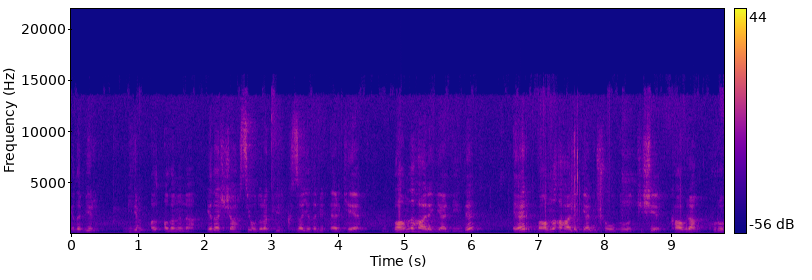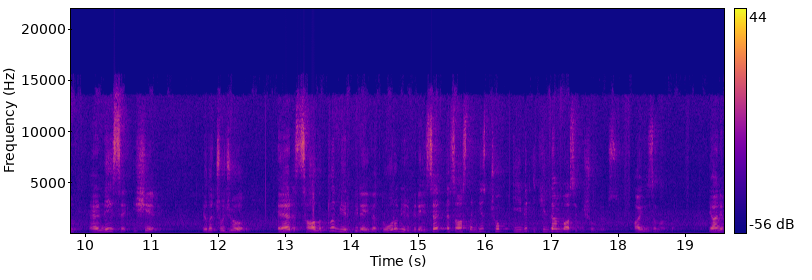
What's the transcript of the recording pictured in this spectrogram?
ya da bir bilim alanına ya da şahsi olarak bir kıza ya da bir erkeğe bağımlı hale geldiğinde eğer bağımlı hale gelmiş olduğu kişi, kavram, kurum her neyse işi ya da çocuğu eğer sağlıklı bir birey ve doğru bir bireyse esasında biz çok iyi bir ikilden bahsetmiş oluyoruz aynı zamanda. Yani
